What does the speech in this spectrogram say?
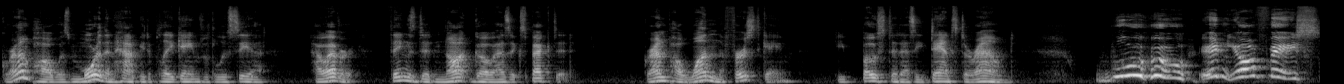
Grandpa was more than happy to play games with Lucia. However, things did not go as expected. Grandpa won the first game. He boasted as he danced around. Woohoo! In your face!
